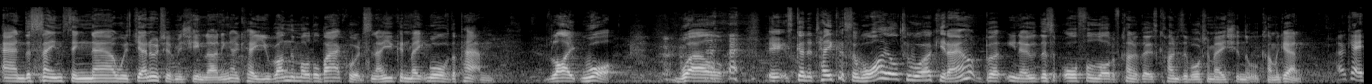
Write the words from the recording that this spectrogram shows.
And the same thing now with generative machine learning. Okay, you run the model backwards. Now you can make more of the pattern. Like what? Well, it's going to take us a while to work it out, but you know, there's an awful lot of kind of those kinds of automation that will come again. Okay,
